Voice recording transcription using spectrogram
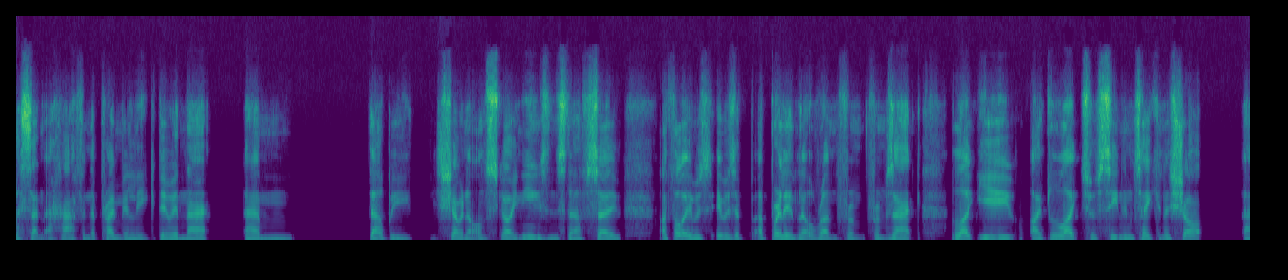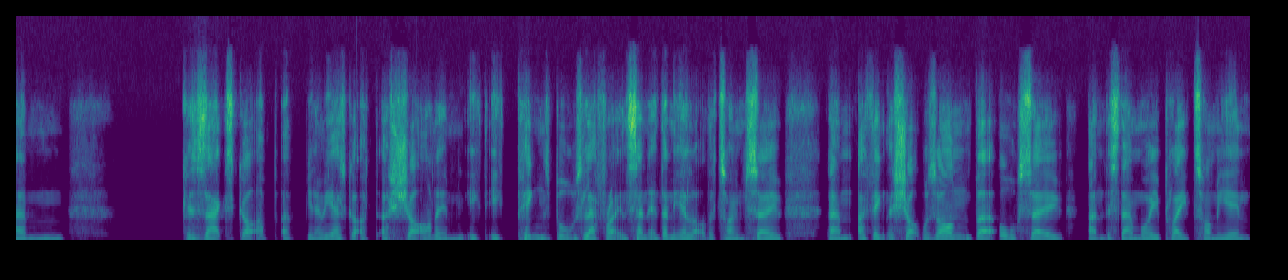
a centre half in the Premier League doing that. Um, they'll be showing it on Sky News and stuff. So I thought it was it was a, a brilliant little run from from Zak. Like you, I'd like to have seen him taking a shot. Um, because Zak's got a, a, you know, he has got a, a shot on him. He, he, pings balls left, right, and centre, doesn't he? A lot of the time. So um, I think the shot was on, but also understand why he played Tommy in.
